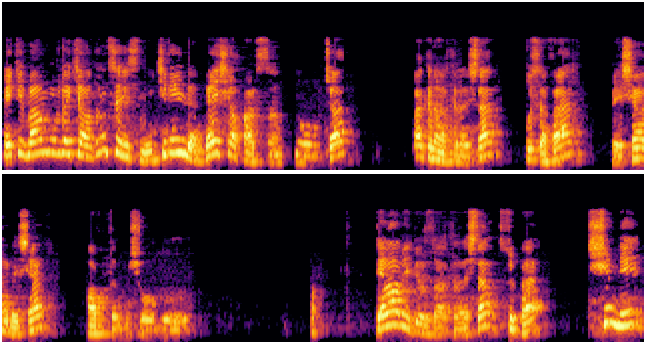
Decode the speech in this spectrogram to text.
Peki ben buradaki adım sayısını 2 değil de 5 yaparsam ne olacak? Bakın arkadaşlar bu sefer beşer beşer arttırmış oldu. Devam ediyoruz arkadaşlar. Süper. Şimdi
